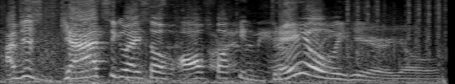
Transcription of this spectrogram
I'm just gassing myself all fucking day over here, yo.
